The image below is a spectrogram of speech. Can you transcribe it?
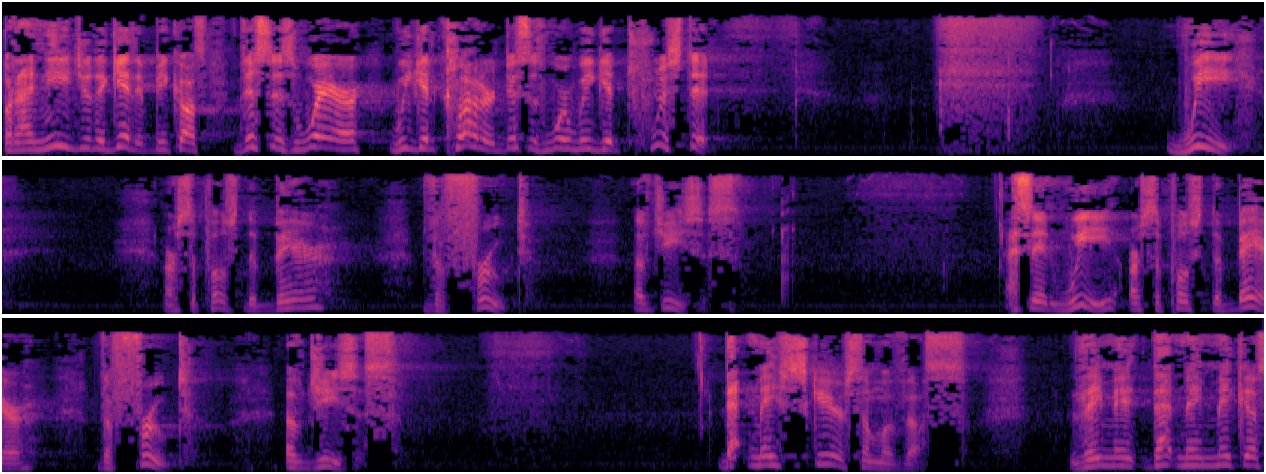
But I need you to get it because this is where we get cluttered, this is where we get twisted. We are supposed to bear the fruit of Jesus. I said, we are supposed to bear the fruit of Jesus. That may scare some of us. They may, that may make us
